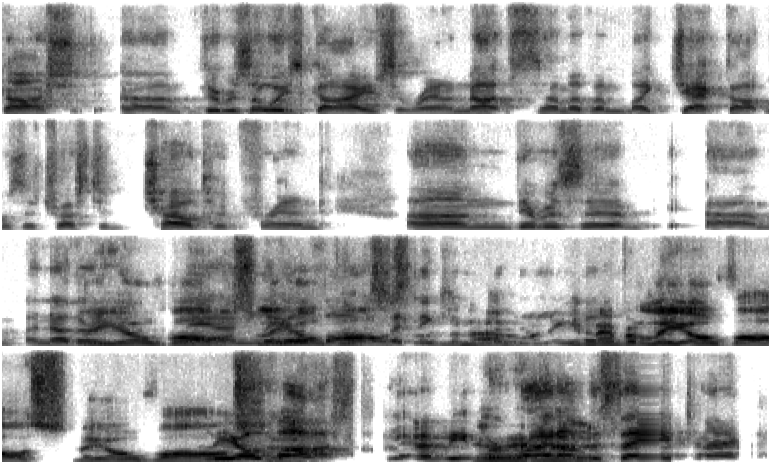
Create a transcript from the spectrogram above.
gosh, uh, there was always guys around. Not some of them like Jack Gott was a trusted childhood friend. Um, there was a um, another Leo Voss. Man, Leo, Leo Voss, I think was another one. You remember Leo Voss? Leo Voss. Leo Voss. I mean, we're right on the same track.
